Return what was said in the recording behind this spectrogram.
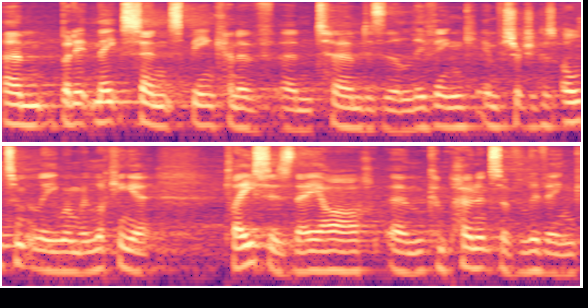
Um, but it makes sense being kind of um, termed as the living infrastructure because ultimately, when we're looking at places, they are um, components of living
